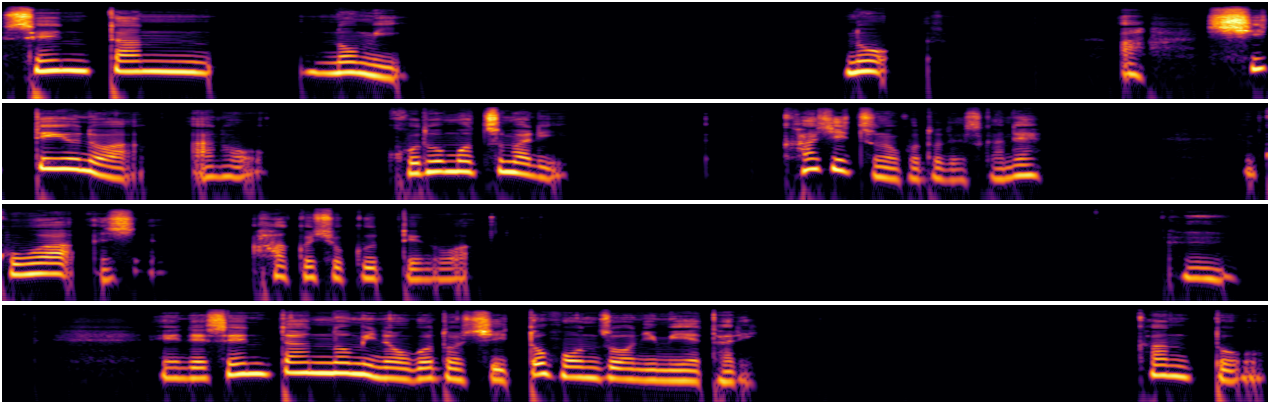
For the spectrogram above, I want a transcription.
先端のみの、あ、詩っていうのは、あの、子供つまり果実のことですかね。子は白色っていうのは。うん。で、先端のみのごとしと本草に見えたり。関東、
